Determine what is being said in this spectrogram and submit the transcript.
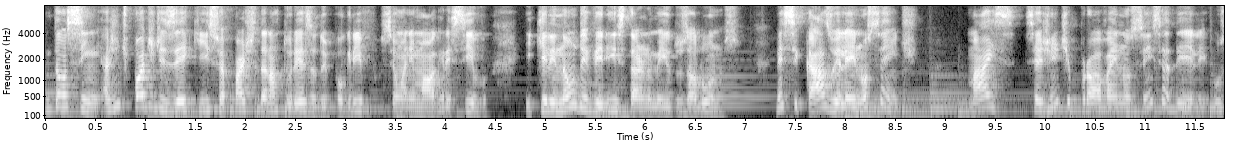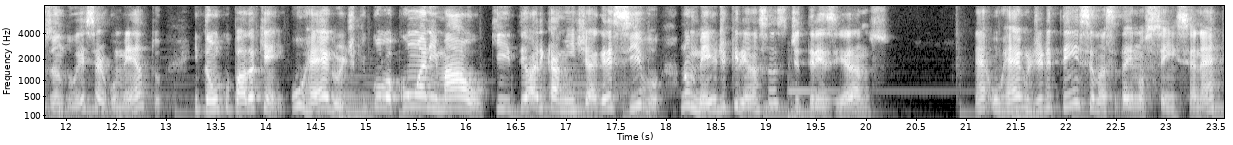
Então, assim, a gente pode dizer que isso é parte da natureza do hipogrifo, ser um animal agressivo, e que ele não deveria estar no meio dos alunos? Nesse caso, ele é inocente. Mas, se a gente prova a inocência dele usando esse argumento, então o culpado é quem? O Hagrid, que colocou um animal que teoricamente é agressivo no meio de crianças de 13 anos. Né? O Hagrid, ele tem esse lance da inocência, né?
